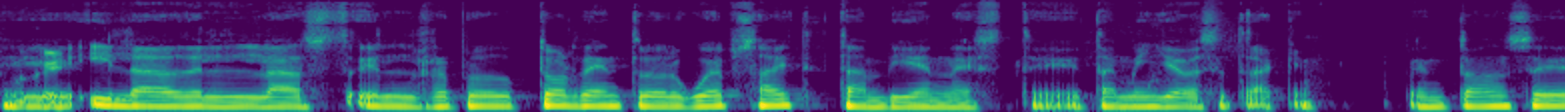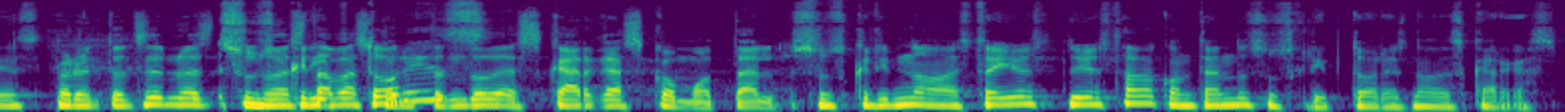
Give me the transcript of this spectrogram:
Eh, y la de las, el reproductor dentro del website también, este, también lleva ese tracking. Entonces, Pero entonces no, es- no estabas contando descargas como tal. no, yo, yo estaba contando suscriptores, no descargas.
